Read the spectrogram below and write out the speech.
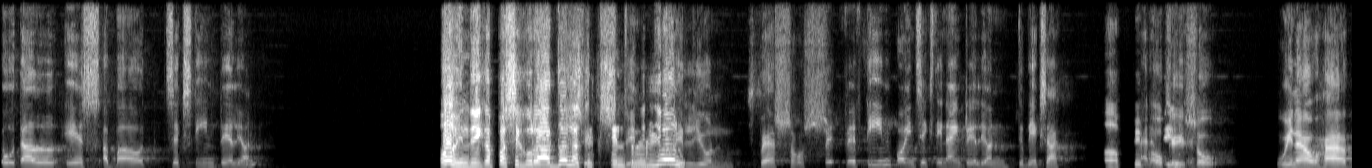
total is about 16 trillion. Oh, hindi ka pa sigurado na 16 trillion. trillion pesos. Fi- 15.69 trillion to be exact. 15. Okay, so we now have,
